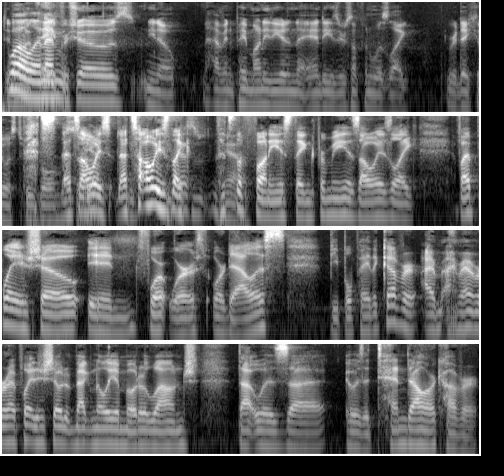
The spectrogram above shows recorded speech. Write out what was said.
didn't Well, well, and pay I'm- for shows. You know, having to pay money to get into Andy's or something was like ridiculous to people. That's that's So, yeah. always that's always like That's- that's yeah. the funniest thing for me is always like if I play a show in Fort Worth or Dallas, people pay the cover. I, I remember I played a show at Magnolia Motor Lounge that was uh, it was a ten dollar cover,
